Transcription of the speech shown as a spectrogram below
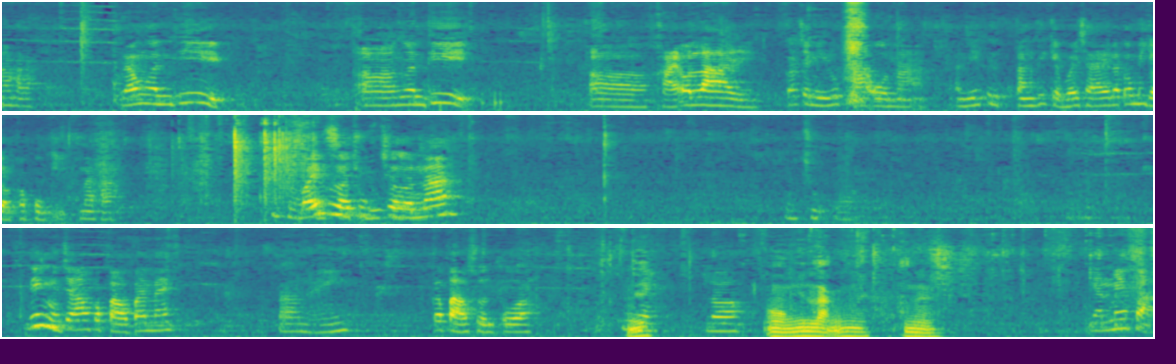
นะคะ แล้วเงินที่เอ่อเงินที่เอ่อขายออนไลน์ก็จะมีลูกค้าโอนมา อันนี้คือตังที่เก็บไว้ใช้แล้วก็ไมีหยอดกระปุกอีกนะคะ ไว้เผื่อฉุกเฉินนะ มันฉุกแล้วนี่หนูจะเอากระเป๋าไปไหม เปล่าไหนกระเป๋าส่วนตัว นี่รอ อ๋อนี่หลังเลยนี่งั้นแม่ฝาก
